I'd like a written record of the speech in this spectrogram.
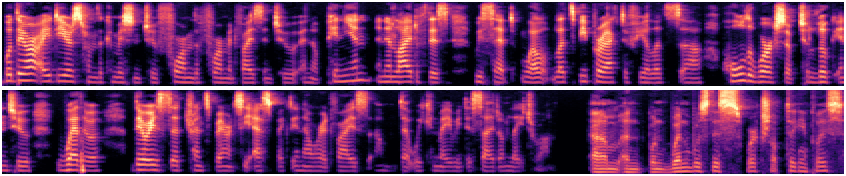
But there are ideas from the Commission to form the form advice into an opinion. And in light of this, we said, well, let's be proactive here. Let's uh, hold a workshop to look into whether there is a transparency aspect in our advice um, that we we can maybe decide on later on. Um, and when, when was this workshop taking place?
